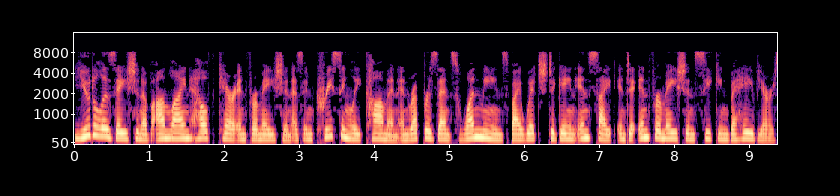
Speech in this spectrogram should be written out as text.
Utilization of online healthcare information is increasingly common and represents one means by which to gain insight into information-seeking behaviors.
